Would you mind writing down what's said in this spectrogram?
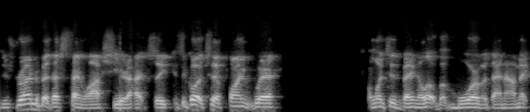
It was around about this time last year actually, because it got to a point where I wanted to bring a little bit more of a dynamic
